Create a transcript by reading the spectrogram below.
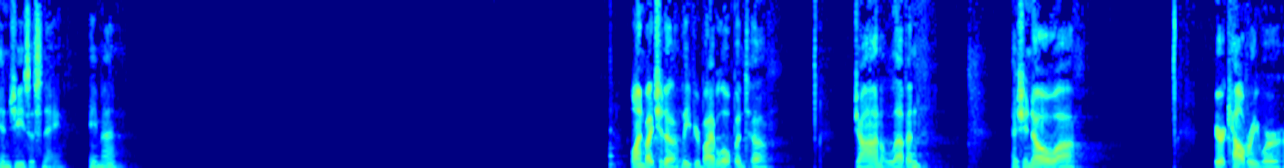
In Jesus' name, amen. Well, I invite you to leave your Bible open to John 11. As you know, uh, here at Calvary, we're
